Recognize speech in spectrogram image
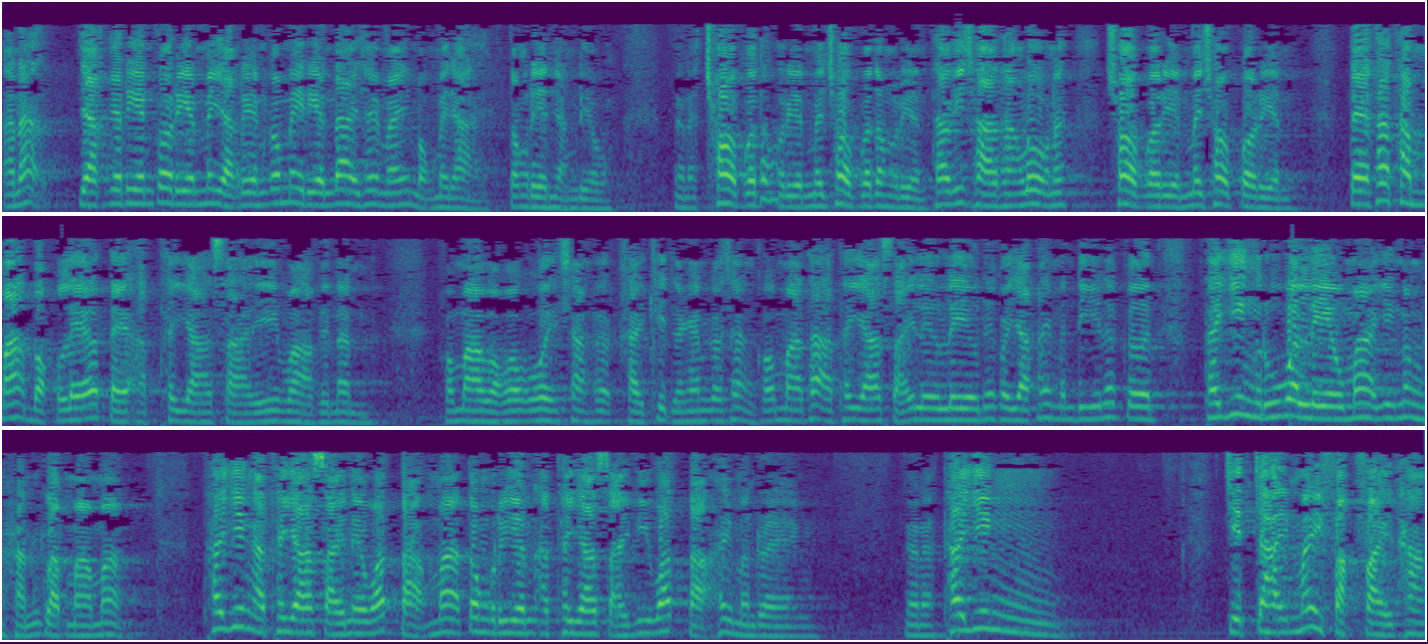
อันนะอยากจะเรียนก็เรียนไม่อยากเรียนก็ไม่เรียนได้ใช่ไหมบอกไม่ได้ ต้องเรียนอย่างเดียวนะชอบก็ต้องเรียนไม่ชอบก็ต้องเรียน ถ้าวิชาทางโลกนะชอบก็เรียนไม่ชอบก็เรียน แต่ถ้าธรรมะบอกแล้วแต่อัธยาศัยว่าไปนั่นเขามาบอกว่าโอ้ยช่างใครคิดอย่างนั้นก็ช่างเขามาถ้าอัธยาศัยเลวๆเนี่ยก็อยากให้มันดีเหลือเกิน ถ้ายิ่งรู้ว่าเลวมากยิ่งต้องหันกลับมามาก ถ้ายิ่งอัธยาศัยในวัตตะมากต้องเรียนอัธยาศัยวิวัตตะให้มันแรงนะถ้ายิ่ง จิตใจไม่ฝักใฝ่ทาง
